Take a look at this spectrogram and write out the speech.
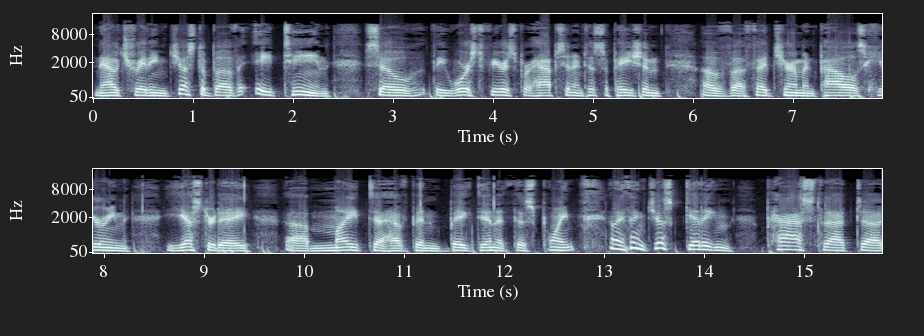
now trading just above 18. So the worst fears perhaps in anticipation of uh, Fed Chairman Powell's hearing yesterday uh, might have been baked in at this point. And I think just getting past that uh,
